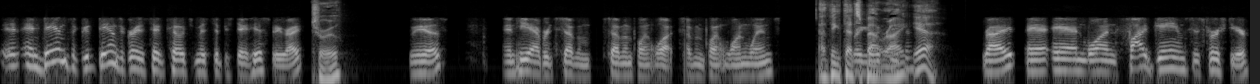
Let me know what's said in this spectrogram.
and, and Dan's a good Dan's the greatest head coach in Mississippi State history, right? True. He is, and he averaged seven seven point what seven point one wins, I think that's about right. season? Yeah. right? And, and won five games his first year.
